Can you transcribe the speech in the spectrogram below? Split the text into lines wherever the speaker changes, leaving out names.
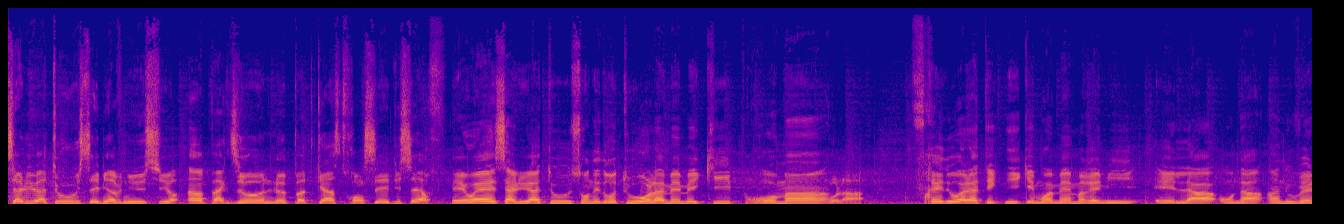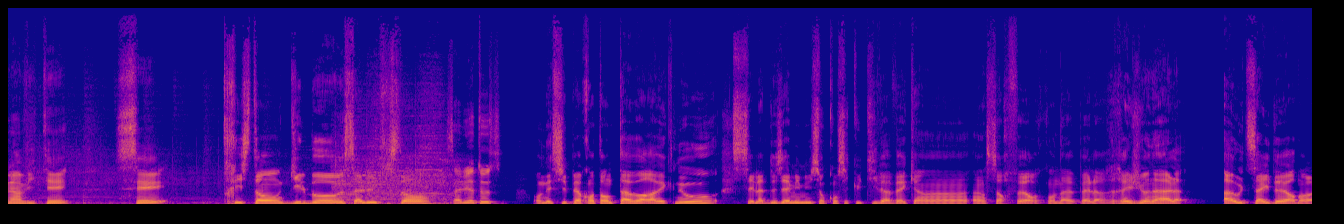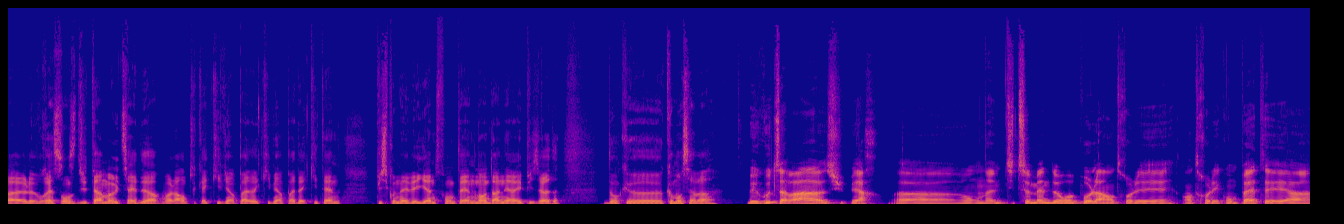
salut à tous et bienvenue sur Impact Zone, le podcast français du surf.
Et ouais, salut à tous, on est de retour, la même équipe, Romain,
Voilà.
Fredo à la technique et moi-même Rémi. Et là, on a un nouvel invité, c'est...
Tristan Guilbeault, salut Tristan.
Salut à tous.
On est super content de t'avoir avec nous. C'est la deuxième émission consécutive avec un, un surfeur qu'on appelle régional, outsider dans la- le vrai sens du terme outsider. Voilà, en tout cas qui vient pas qui vient pas d'Aquitaine, puisqu'on avait Yann Fontaine dans le dernier épisode. Donc euh, comment ça va?
Bah écoute, ça va, euh, super. Euh, on a une petite semaine de repos là entre les entre les compètes et euh,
